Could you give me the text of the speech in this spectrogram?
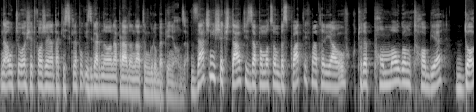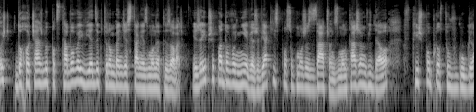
nauczyło się tworzenia takich sklepów i zgarnęło naprawdę na tym grube pieniądze. Zacznij się kształcić za pomocą bezpłatnych materiałów, które pomogą Tobie dojść do chociażby podstawowej wiedzy, którą będziesz w stanie zmonetyzować. Jeżeli przykładowo nie wiesz, w jaki sposób możesz zacząć z montażem wideo, wpisz po prostu w Google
